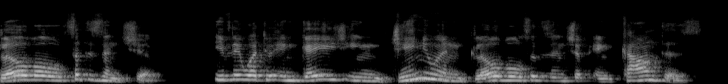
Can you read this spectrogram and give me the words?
global citizenship if they were to engage in genuine global citizenship encounters,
